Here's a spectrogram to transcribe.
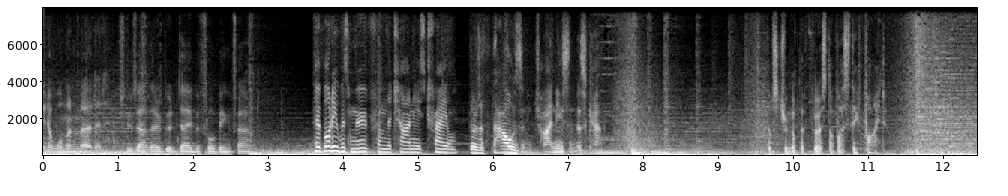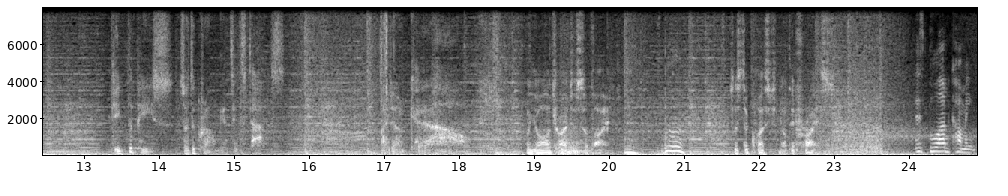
been a woman murdered. She was out there a good day before being found. Her body was moved from the Chinese trail. There was a thousand Chinese in this camp. They'll string up the first of us they find. Keep the peace so the crown gets its tax. I don't care how. We all try to survive. Mm. Just a question of the price. There's blood coming.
